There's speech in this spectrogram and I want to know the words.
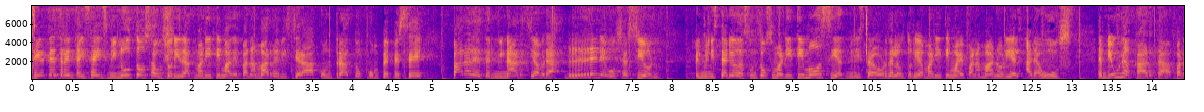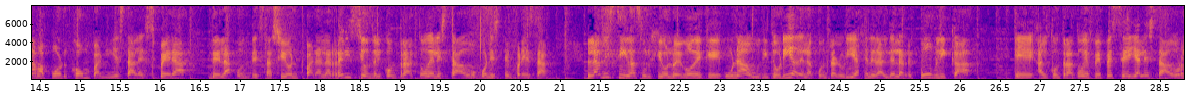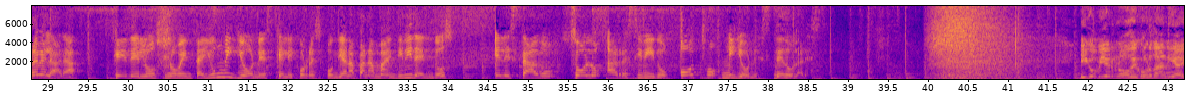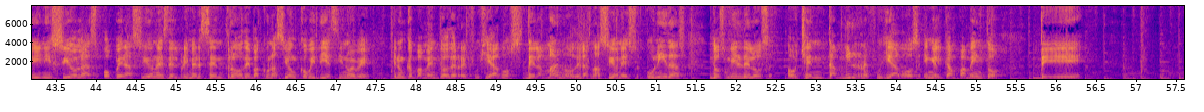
7.36 minutos, Autoridad Marítima de Panamá revisará contrato con PPC para determinar si habrá renegociación. El Ministerio de Asuntos Marítimos y administrador de la Autoridad Marítima de Panamá, Noriel Araúz, envió una carta a Panama Port Company. Está a la espera de la contestación para la revisión del contrato del Estado con esta empresa. La misiva surgió luego de que una auditoría de la Contraloría General de la República eh, al contrato de PPC y al Estado revelara que de los 91 millones que le correspondían a Panamá en dividendos, el Estado solo ha recibido 8 millones de dólares. Y gobierno de Jordania inició las operaciones del primer centro de vacunación COVID-19 en un campamento de refugiados de la mano de las Naciones Unidas. 2.000 de los 80.000 refugiados en el campamento de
